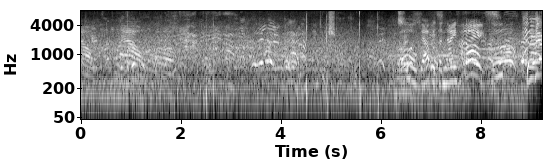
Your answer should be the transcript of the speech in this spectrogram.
Now. Now. Oh, that was a nice ball.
